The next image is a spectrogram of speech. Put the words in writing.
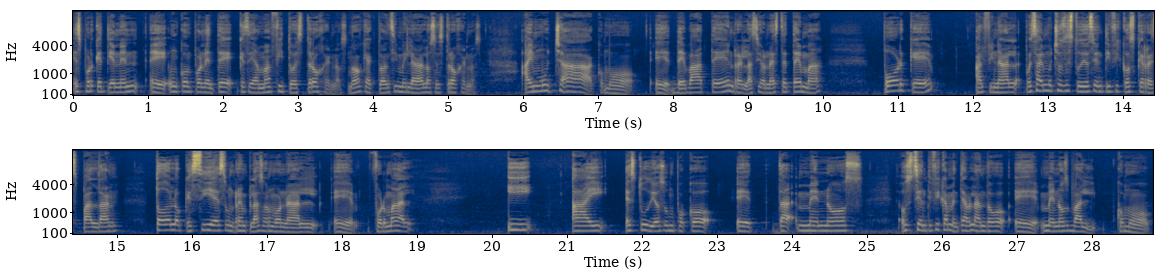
es porque tienen eh, un componente que se llama fitoestrógenos, ¿no? Que actúan similar a los estrógenos. Hay mucha como eh, debate en relación a este tema porque al final, pues hay muchos estudios científicos que respaldan todo lo que sí es un reemplazo hormonal eh, formal y hay estudios un poco eh, menos, o científicamente hablando, eh, menos como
